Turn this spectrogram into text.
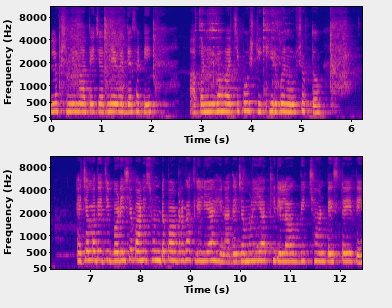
लक्ष्मी मातेच्या नैवेद्यासाठी आपण गव्हाची पौष्टिक खीर बनवू शकतो. याच्यामध्ये जी बडीशेप आणि सुंट पावडर घातलेली आहे ना त्याच्यामुळे या खिरीला अगदी छान टेस्ट येते.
